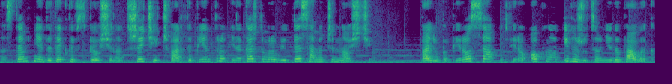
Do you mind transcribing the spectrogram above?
Następnie detektyw spiął się na trzecie i czwarte piętro i na każdym robił te same czynności. Palił papierosa, otwierał okno i wyrzucał niedopałek.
